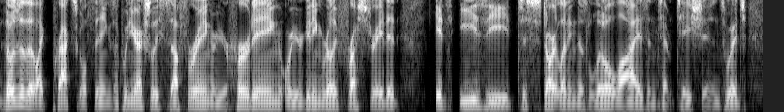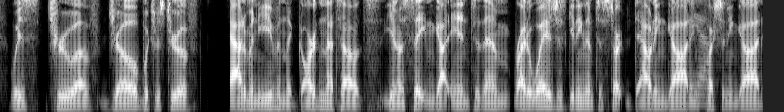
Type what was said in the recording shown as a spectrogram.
those are the like practical things. Like when you're actually suffering or you're hurting or you're getting really frustrated it's easy to start letting those little lies and temptations which was true of job which was true of adam and eve in the garden. That's how it's you know satan got into them right away is just getting them to start doubting god and Yeah. questioning god.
